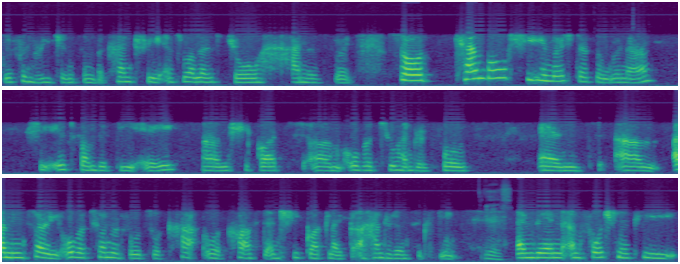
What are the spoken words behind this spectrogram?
different regions in the country, as well as Johannesburg. So Campbell, she emerged as a winner. She is from the DA. Um, she got um, over 200 votes and um, I mean, sorry, over 200 votes were, ca- were cast, and she got like 116. Yes. And then, unfortunately,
